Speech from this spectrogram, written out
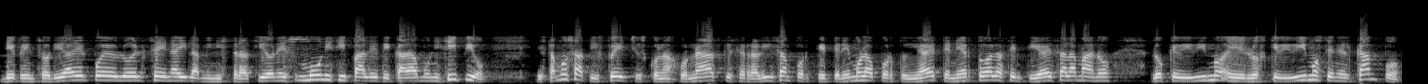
Defensoría del Pueblo, el SENA y las administraciones municipales de cada municipio. Estamos satisfechos con las jornadas que se realizan porque tenemos la oportunidad de tener todas las entidades a la mano, lo que vivimos, eh, los que vivimos en el campo,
